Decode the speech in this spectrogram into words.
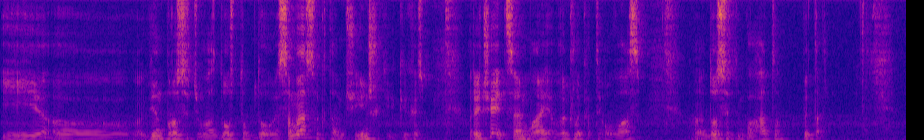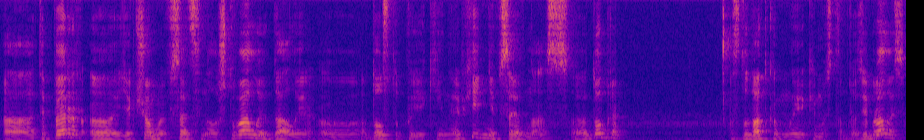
і е, він просить у вас доступ до смс-ок там, чи інших якихось речей, це має викликати у вас е, досить багато питань. А тепер, е, якщо ми все це налаштували, дали доступи, які необхідні, все в нас добре. З додатком ми якимось там розібралися.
